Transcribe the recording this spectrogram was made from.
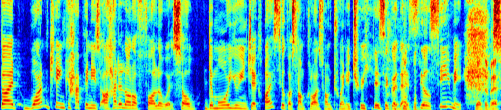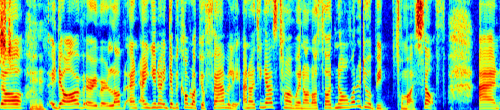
But one thing happened is I had a lot of followers. So the more you inject, I still got some clients from 22 years ago that still see me. They're the best. So they are very, very lovely. And, and, you know, they become like your family. And I think as time went on, I thought, no, I want to do a bit for myself. And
